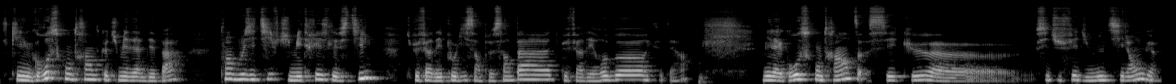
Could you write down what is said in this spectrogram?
ce qui est une grosse contrainte que tu mets dès le départ. Point positif, tu maîtrises le style, tu peux faire des polices un peu sympas, tu peux faire des rebords, etc. Mais la grosse contrainte, c'est que euh, si tu fais du multilangue,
